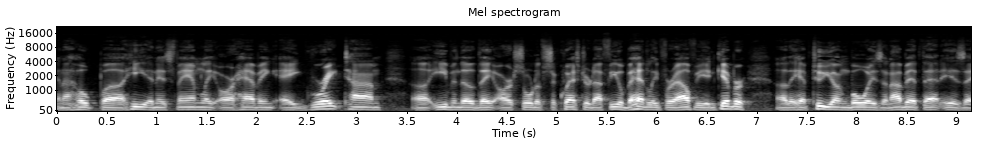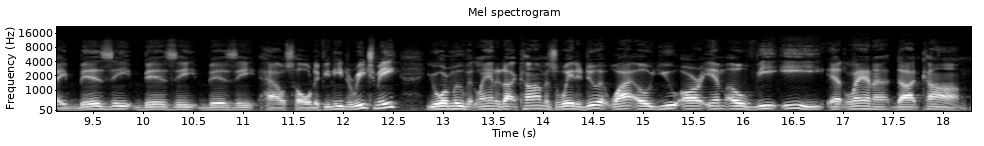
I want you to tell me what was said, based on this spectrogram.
and I hope uh, he and his family are having a great time, uh, even though they are sort of sequestered. I feel badly for Alfie and Kimber. Uh, they have two young boys, and I bet that is a busy, busy, busy household. If you need to reach me, yourmoveatlanta.com is the way to do it. Y O U R M O V E Atlanta.com.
